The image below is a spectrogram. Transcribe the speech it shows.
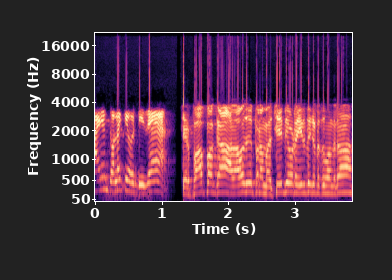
மயம் தொலைக்க வேண்டியது? சரி பாப்பாக்கா அதாவது இப்போ நம்ம செய்தியோட இறுதி கட்டத்துக்கு வந்துடும்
